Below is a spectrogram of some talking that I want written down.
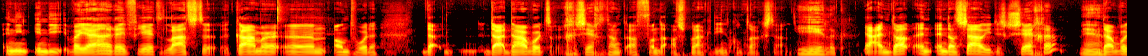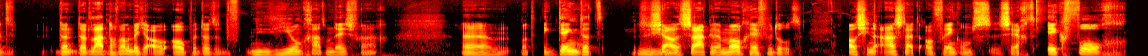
In, die, in die, waar jij aan refereert, de laatste Kamer ehm, antwoorden, da, daar daar wordt gezegd, het hangt af van de afspraken die in het contract staan. Heerlijk. Ja, en, dat, en, en dan zou je dus zeggen, Ja. daar wordt, dan, dat laat nog wel een beetje open dat het niet hierom gaat, om deze vraag. Ehm, want ik denk dat sociale zaken daar mogelijk heeft bedoeld. Als je in een aansluitovereenkomst zegt, ik volg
